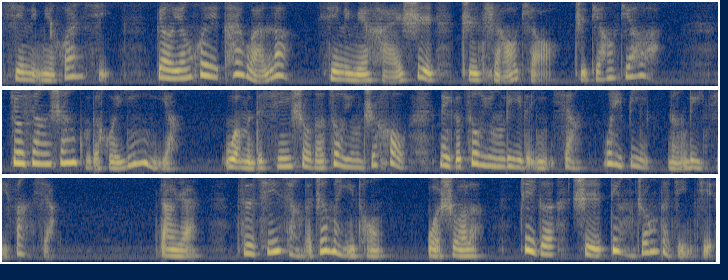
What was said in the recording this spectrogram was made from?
心里面欢喜。表扬会开完了，心里面还是直条条、直雕雕啊，就像山谷的回音一样。我们的心受到作用之后，那个作用力的影像未必能立即放下。当然，子琪讲了这么一通，我说了，这个是定中的境界。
